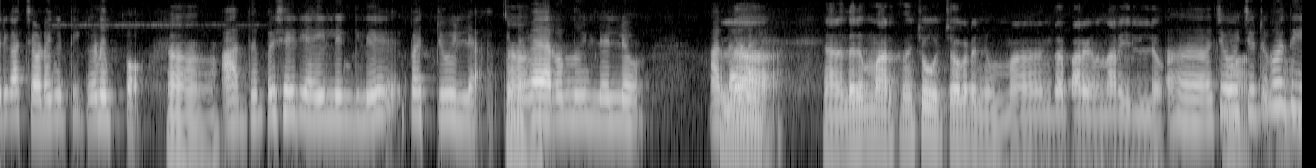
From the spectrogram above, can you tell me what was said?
ഒരു കച്ചവടം കിട്ടിക്കാണ് ഇപ്പൊ. അതിപ്പോ ശരിയായില്ലെങ്കിൽ പറ്റൂല പിന്നെ വേറൊന്നും ഇല്ലല്ലോ. അതാണ്. ഞാൻ എന്തായാലും ഉമ്മാർത്ത് ചോദിച്ചോക്കട്ടെ ഉമ്മ എന്താ പറയണെന്ന് അറിയില്ലല്ലോ. ചോദിച്ചിട്ട് മതി.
